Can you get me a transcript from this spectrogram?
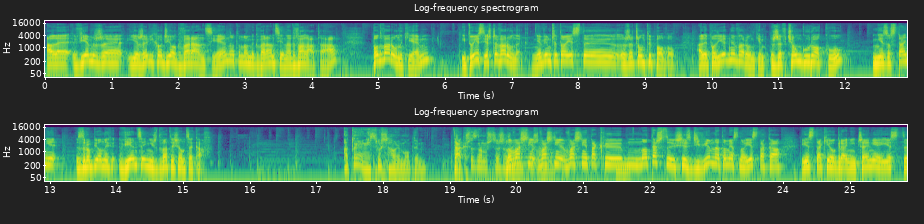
ale wiem, że jeżeli chodzi o gwarancję, no to mamy gwarancję na dwa lata, pod warunkiem, i tu jest jeszcze warunek. Nie wiem, czy to jest e, rzeczą typową, ale pod jednym warunkiem, że w ciągu roku nie zostanie zrobionych więcej niż 2000 kaw. A to ja nie słyszałem o tym. Tak. To przyznam szczerze, No właśnie, właśnie, właśnie tak, y, no też się zdziwiłem, natomiast no jest, taka, jest takie ograniczenie, jest y,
